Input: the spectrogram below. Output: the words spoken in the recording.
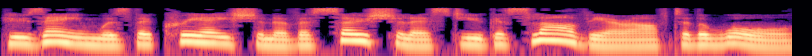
whose aim was the creation of a socialist Yugoslavia after the war.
